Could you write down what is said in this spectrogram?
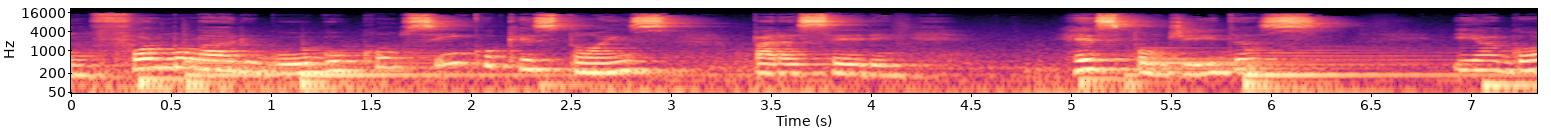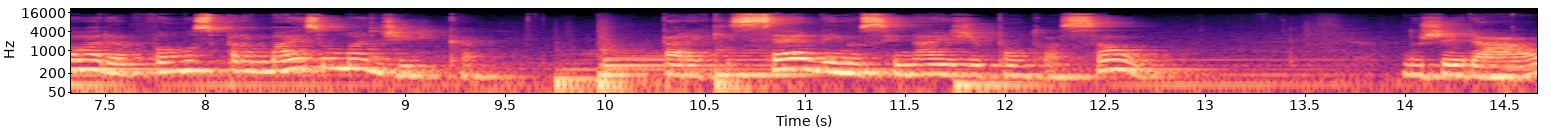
um formulário Google com cinco questões para serem respondidas. E agora vamos para mais uma dica. Para que servem os sinais de pontuação? No geral,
